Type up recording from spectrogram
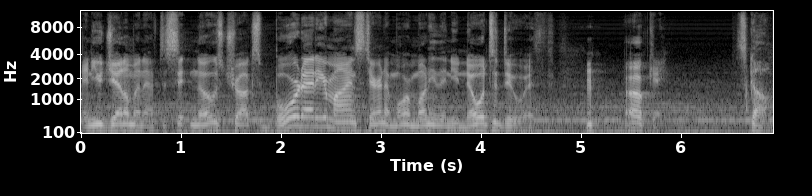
And you gentlemen have to sit in those trucks, bored out of your minds, staring at more money than you know what to do with. okay. Let's go.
